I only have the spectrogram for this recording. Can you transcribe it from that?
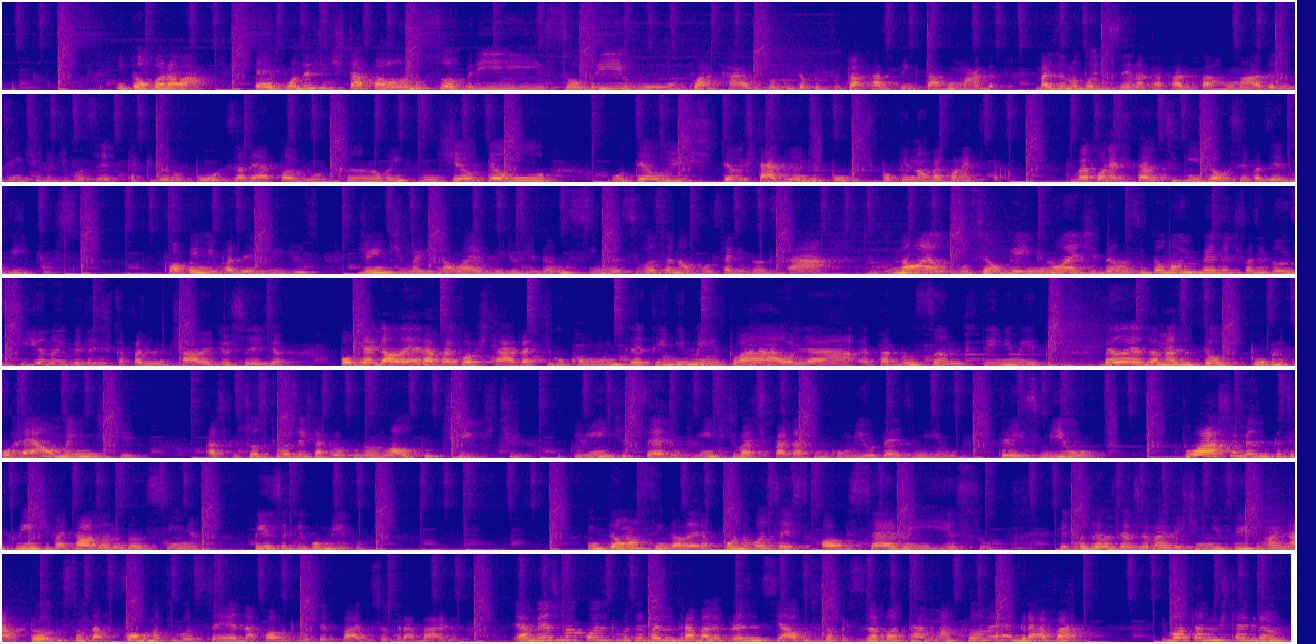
Então, bora lá. É, quando a gente tá falando sobre, sobre o tua casa, sobre o teu perfil, tua casa tem que estar tá arrumada. Mas eu não tô dizendo a tua casa tá arrumada no sentido de você ficar criando posts aleatórios no Canva, enfim, encher o teu, o teu, teu Instagram de post, porque não vai conectar. O que vai conectar é o seguinte, é você fazer vídeos. Foca em mim, fazer vídeos. Gente, mas não é vídeo de dancinha. Se você não consegue dançar, não é o seu game não é de dança, então não inventa de fazer dancinha, não inventa de ficar fazendo challenge, ou seja, porque a galera vai gostar daquilo como entretenimento. Ah, olha, tá dançando, entretenimento. Beleza, mas o teu público realmente as pessoas que você está procurando alto ticket, o cliente certo, o cliente que vai te pagar 5 mil, 10 mil, 3 mil, tu acha mesmo que esse cliente vai estar tá olhando dancinha? Pensa aqui comigo. Então, assim, galera, quando vocês observem isso, o que, você vai fazer? Você vai investir em vídeo, mas na produção da forma que você é, na forma que você faz o seu trabalho. É a mesma coisa que você faz no trabalho presencial. Você só precisa botar numa câmera, gravar e botar no Instagram.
